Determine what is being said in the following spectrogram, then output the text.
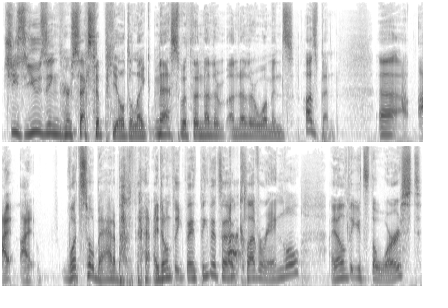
she's using her sex appeal to like mess with another another woman's husband. Uh, I, I, what's so bad about that? I don't think I think that's a Uh, clever angle. I don't think it's the worst.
